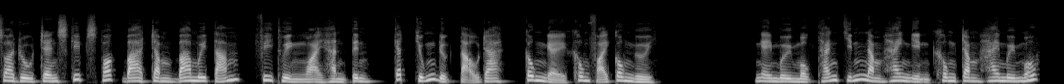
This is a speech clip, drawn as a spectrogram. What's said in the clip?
Soaru trên Skip Spot 338, phi thuyền ngoài hành tinh, cách chúng được tạo ra, công nghệ không phải con người. Ngày 11 tháng 9 năm 2021.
